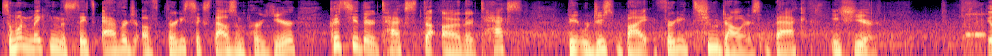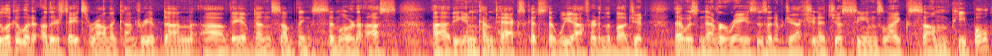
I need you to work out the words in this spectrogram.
someone making the state's average of 36,000 per year could see their tax uh, their tax be reduced by $32 back each year. You look at what other states around the country have done. Uh, they have done something similar to us. Uh, the income tax cuts that we offered in the budget, that was never raised as an objection. It just seems like some people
